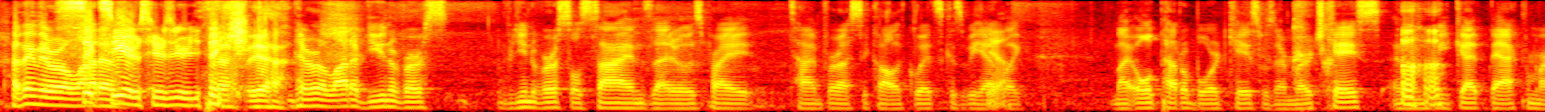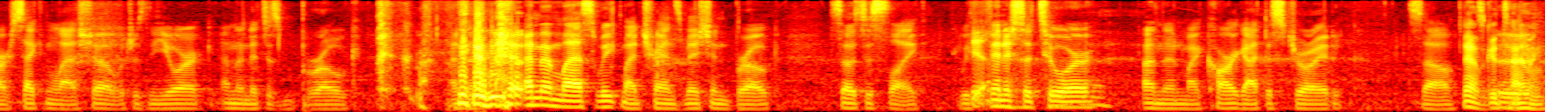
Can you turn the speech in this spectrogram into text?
I think there were a lot six of years. Here's your thing. Yeah, there were a lot of universe universal signs that it was probably time for us to call it quits because we had Yeah. like my old pedal board case was our merch case and Uh-huh. then we got back from our second last show which was new york and then it just broke and, then, and then last week my transmission broke so it's just like we Yeah. finished the tour and then my car got destroyed so yeah, it's good timing.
